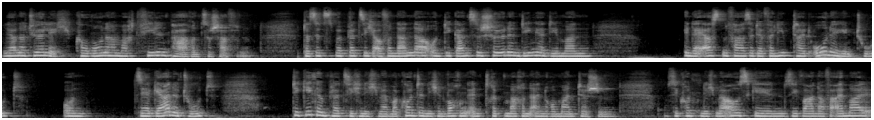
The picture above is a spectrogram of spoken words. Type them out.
ja natürlich, Corona macht vielen Paaren zu schaffen. Da sitzt man plötzlich aufeinander und die ganzen schönen Dinge, die man in der ersten Phase der Verliebtheit ohnehin tut und sehr gerne tut, die gingen plötzlich nicht mehr. Man konnte nicht einen Wochenendtrip machen, einen romantischen. Sie konnten nicht mehr ausgehen. Sie waren auf einmal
